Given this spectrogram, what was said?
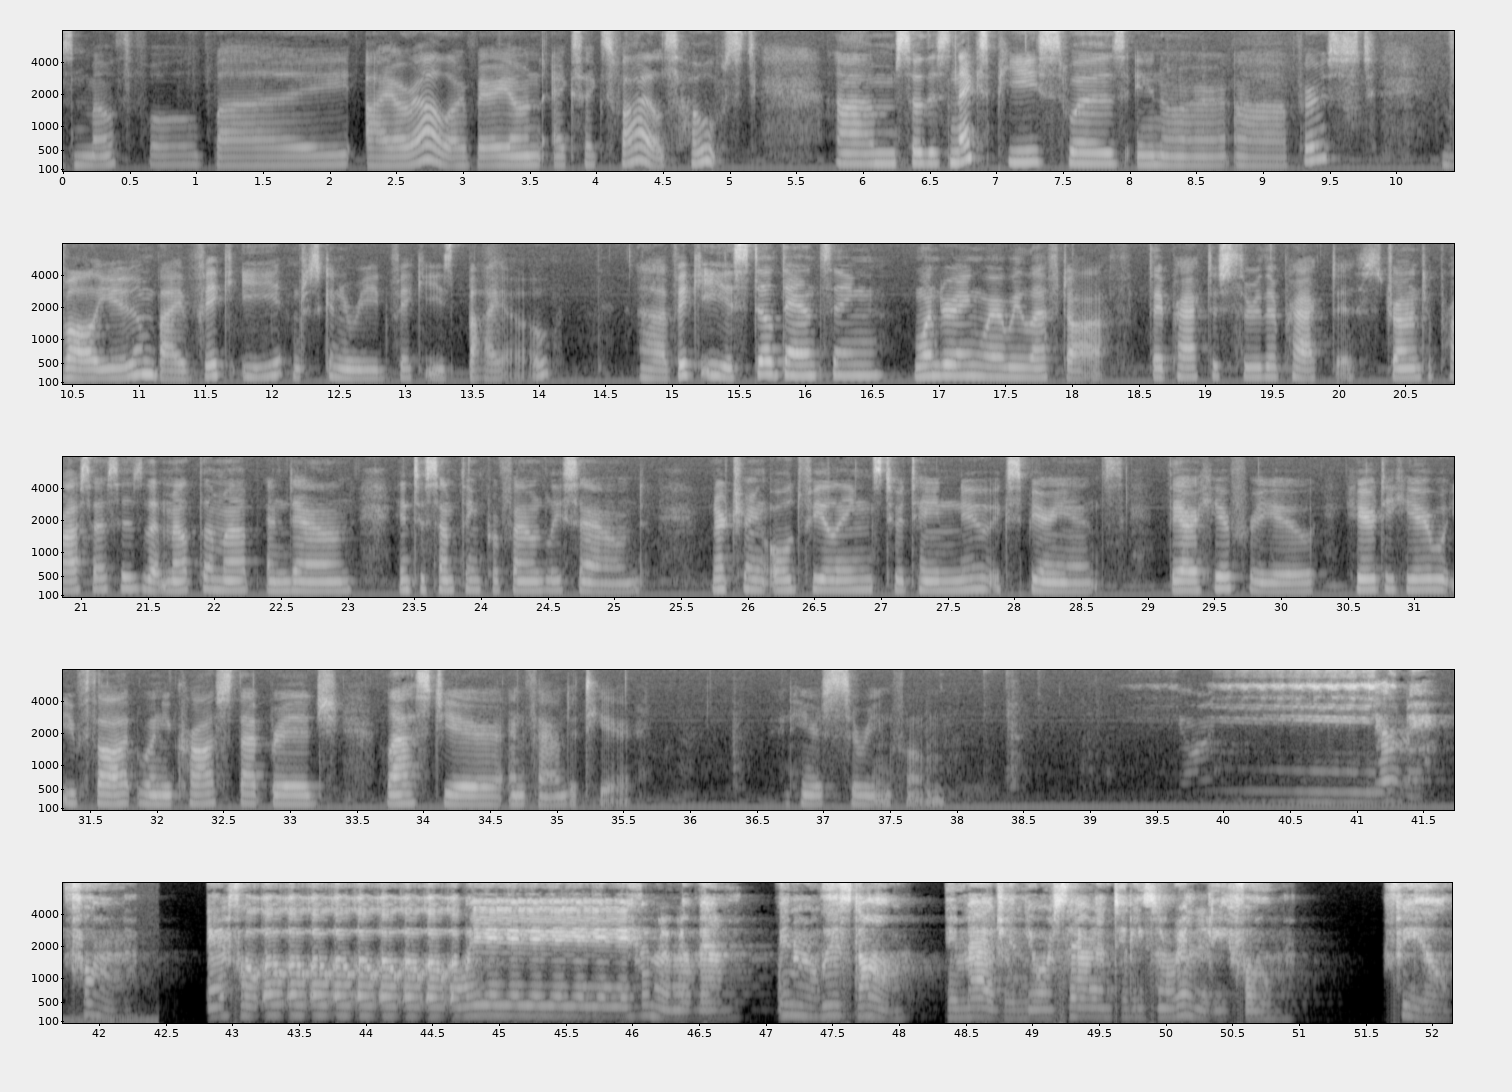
Was Mouthful by IRL, our very own XX Files host. Um, so, this next piece was in our uh, first volume by Vik E. I'm just going to read Vik E's bio. Uh, Vik E is still dancing, wondering where we left off. They practice through their practice, drawn to processes that melt them up and down into something profoundly sound. Nurturing old feelings to attain new experience. They are here for you, here to hear what you've thought when you crossed that bridge last year and found a tear. And here's Serene Foam. Inner wisdom, imagine your serenity serenity foam. Feel,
